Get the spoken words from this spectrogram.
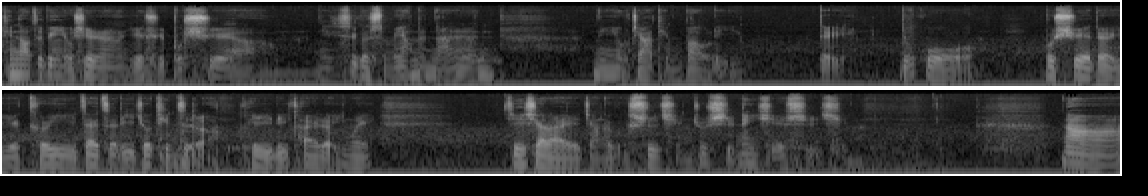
听到这边，有些人也许不屑啊。你是个什么样的男人？你有家庭暴力？对，如果不屑的，也可以在这里就停止了，可以离开了，因为接下来讲的事情就是那些事情。那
